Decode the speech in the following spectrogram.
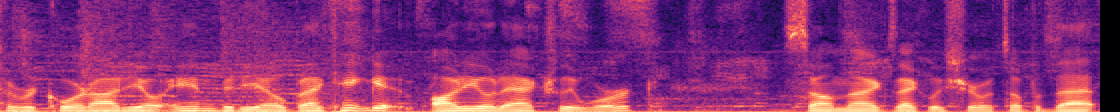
to record audio and video, but I can't get audio to actually work, so I'm not exactly sure what's up with that.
